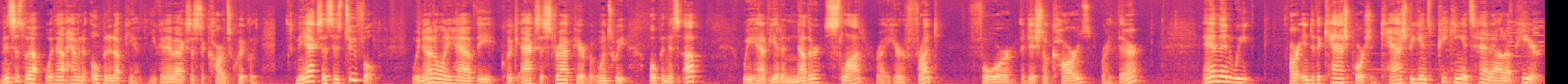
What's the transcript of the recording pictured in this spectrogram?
And this is without, without having to open it up yet. You can have access to cards quickly. And the access is twofold. We not only have the quick access strap here, but once we open this up, we have yet another slot right here in front for additional cards right there. And then we are into the cash portion. Cash begins peeking its head out up here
